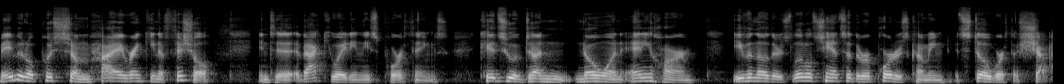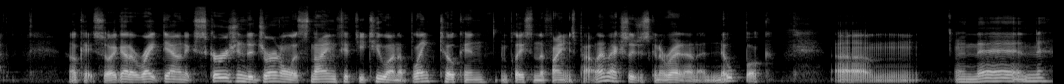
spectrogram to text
Maybe it'll push some high ranking official into evacuating these poor things. Kids who have done no one any harm. Even though there's little chance of the reporters coming, it's still worth a shot. Okay, so I got to write down excursion to journalist 952 on a blank token and place in the findings pile. I'm actually just going to write on a notebook. Um, and then,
